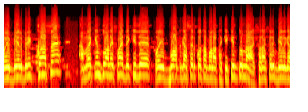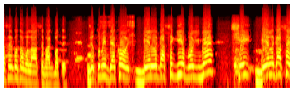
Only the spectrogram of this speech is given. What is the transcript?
ওই বেল বৃক্ষ আছে, আমরা কিন্তু অনেক সময় দেখি যে ওই বট গাছের কথা বলা থাকে, কিন্তু না, সরাসরি বেল গাছের কথা বলা আছে ভাগবতে। যে তুমি দেখো, বেল গাছে গিয়ে বসবে, সেই বেল গাছে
